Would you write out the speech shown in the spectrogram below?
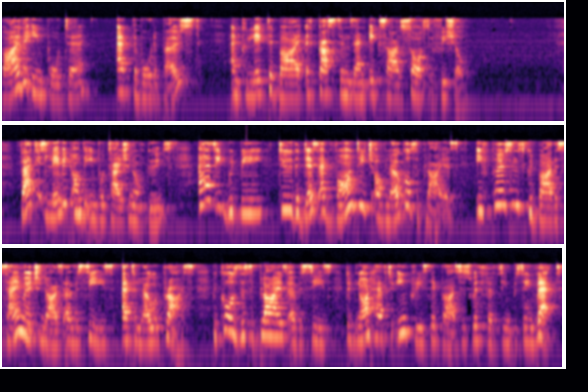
by the importer at the border post and collected by a customs and excise SARS official. VAT is levied on the importation of goods as it would be to the disadvantage of local suppliers if persons could buy the same merchandise overseas at a lower price because the suppliers overseas did not have to increase their prices with 15% VAT.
